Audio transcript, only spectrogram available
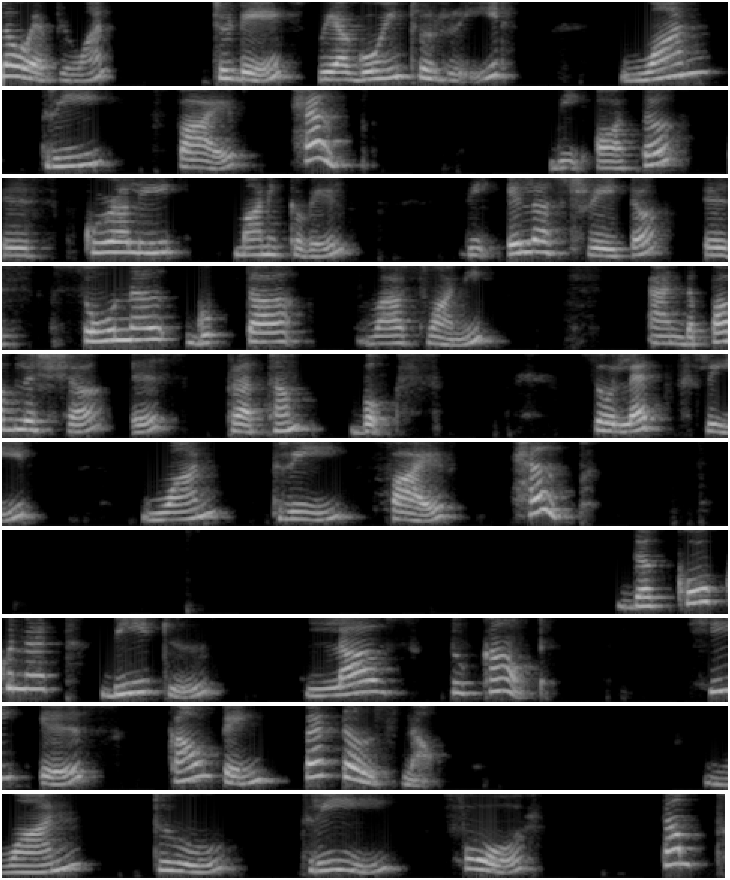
Hello, everyone. Today we are going to read 135 Help. The author is Kuzhali Manickavel. The illustrator is Sonal Gupta Vaswani. And the publisher is Pratham Books. So let's read 135 Help. The coconut beetle loves to count. He is counting petals now. One, two, three, four, thump.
